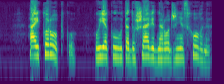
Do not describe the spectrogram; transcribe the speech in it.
а й коробку, у яку та душа від народження схована.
